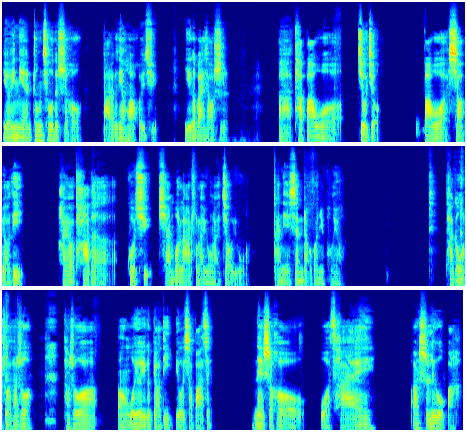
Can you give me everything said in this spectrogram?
有一年中秋的时候，打了个电话回去，一个半小时。啊，他把我舅舅、把我小表弟，还有他的过去全部拉出来，用来教育我，赶紧先找个女朋友。他跟我说，他说，他说。嗯，我有一个表弟，比我小八岁，那时候我才二十六吧。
